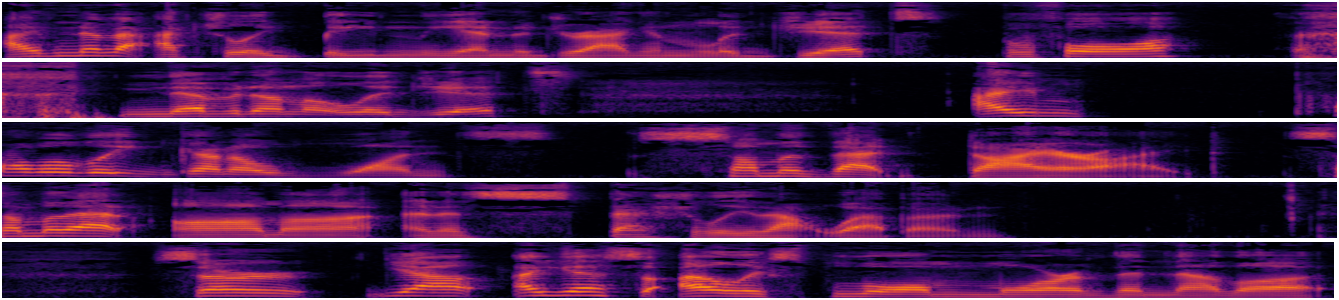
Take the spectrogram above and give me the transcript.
I've never actually beaten the Ender Dragon legit before. never done it legit. I'm probably gonna want some of that diorite, some of that armor, and especially that weapon. So, yeah, I guess I'll explore more of the nether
